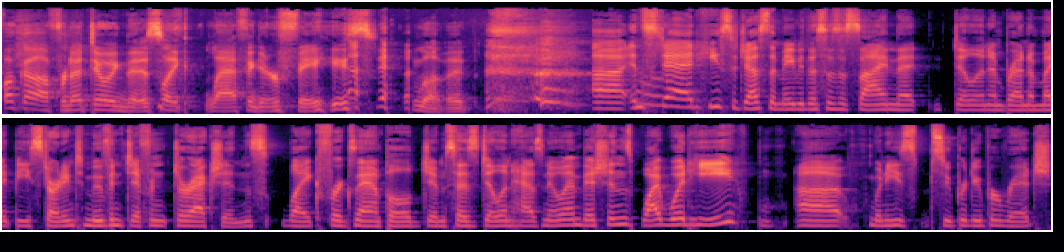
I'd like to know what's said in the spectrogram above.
Fuck off, we're not doing this. Like, laughing in her face. love it. Uh, instead, he suggests that maybe this is a sign that Dylan and Brenda might be starting to move in different directions. Like, for example, Jim says Dylan has no ambitions. Why would he uh, when he's super duper rich?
